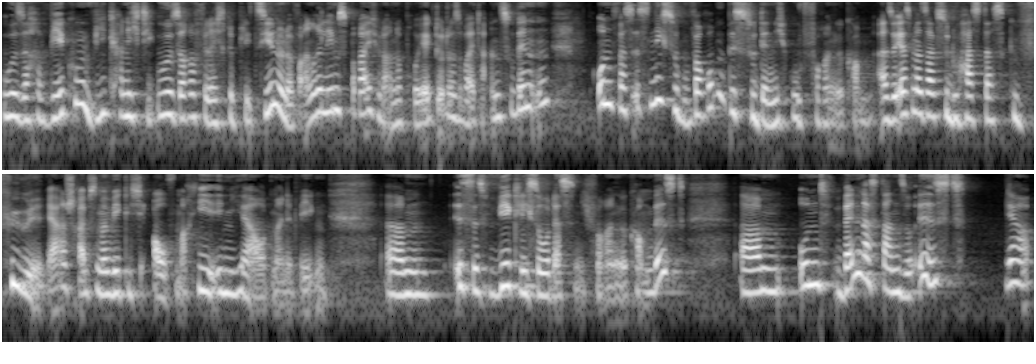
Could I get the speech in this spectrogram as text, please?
Ursache, Wirkung, wie kann ich die Ursache vielleicht replizieren und auf andere Lebensbereiche oder andere Projekte oder so weiter anzuwenden und was ist nicht so gut, warum bist du denn nicht gut vorangekommen? Also erstmal sagst du, du hast das Gefühl, ja, schreib es mal wirklich auf, mach hier in, hier out meinetwegen. Ähm, ist es wirklich so, dass du nicht vorangekommen bist? Ähm, und wenn das dann so ist, ja,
